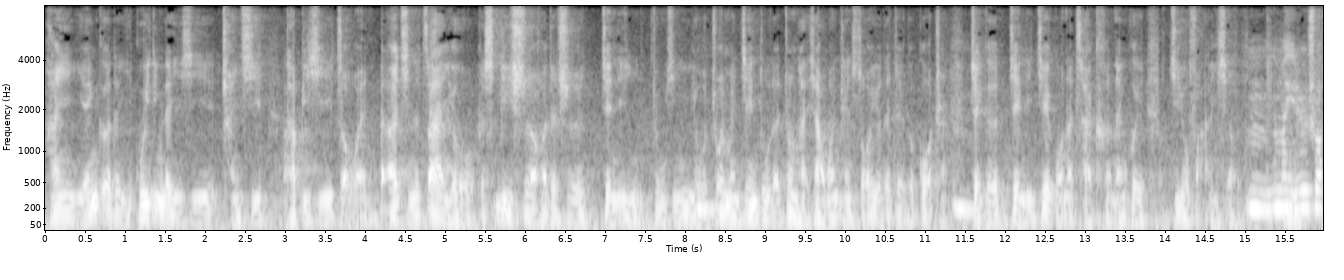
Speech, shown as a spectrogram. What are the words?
很严格的规定的一些程序。他必须走完，而且呢，在有律师啊或者是鉴定中心有专门监督的状态下，完成所有的这个过程，这个鉴定结果呢，才可能会具有法嗯，那么也就是说，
